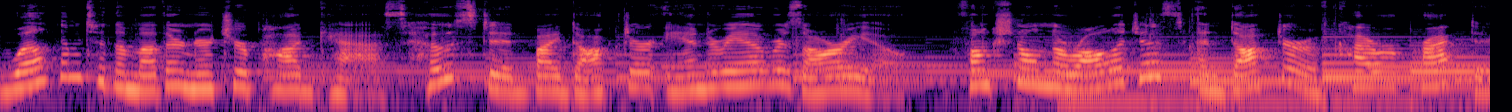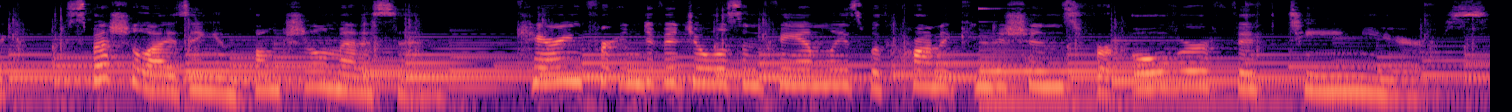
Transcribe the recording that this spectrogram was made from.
Welcome to the Mother Nurture Podcast, hosted by Dr. Andrea Rosario, functional neurologist and doctor of chiropractic, specializing in functional medicine, caring for individuals and families with chronic conditions for over 15 years.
